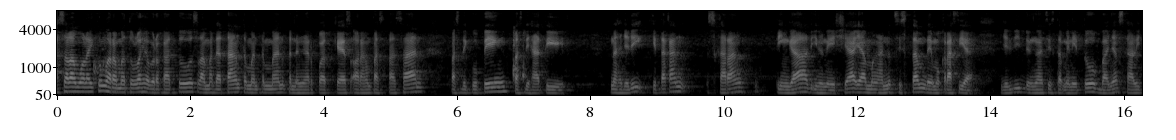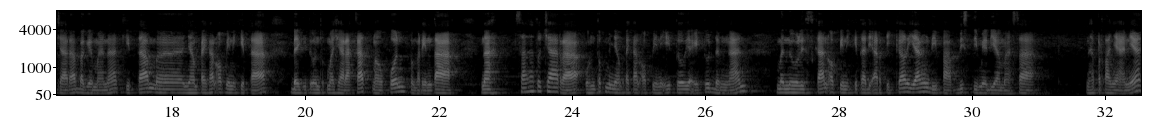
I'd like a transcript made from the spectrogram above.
Assalamualaikum warahmatullahi wabarakatuh. Selamat datang teman-teman pendengar podcast Orang Pas-Pasan, pas di kuping, pas di hati. Nah, jadi kita kan sekarang tinggal di Indonesia yang menganut sistem demokrasi ya. Jadi dengan sistem ini tuh banyak sekali cara bagaimana kita menyampaikan opini kita, baik itu untuk masyarakat maupun pemerintah. Nah, salah satu cara untuk menyampaikan opini itu yaitu dengan menuliskan opini kita di artikel yang dipublish di media massa. Nah, pertanyaannya,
